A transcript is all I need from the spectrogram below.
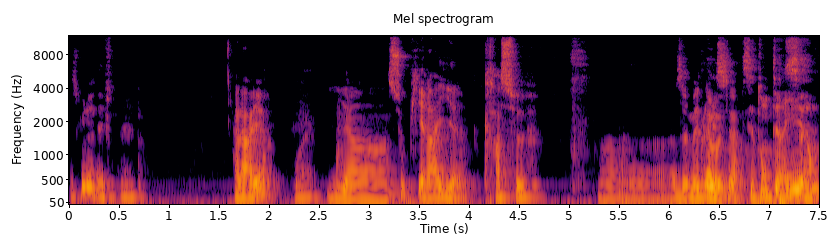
Est-ce qu'il y a des fenêtres À l'arrière, Ouais. il y a un soupirail crasseux euh, à 2 mètres de hauteur. C'est ton terrier, non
